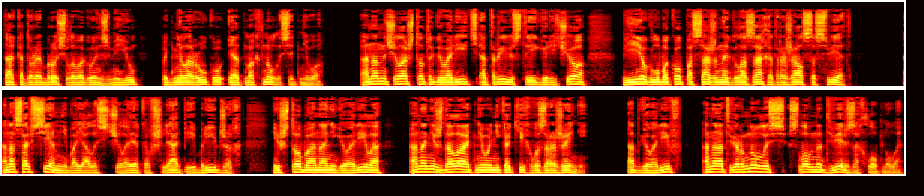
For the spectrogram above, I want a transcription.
Та, которая бросила в огонь змею, подняла руку и отмахнулась от него. Она начала что-то говорить, отрывисто и горячо, в ее глубоко посаженных глазах отражался свет. Она совсем не боялась человека в шляпе и бриджах, и что бы она ни говорила, она не ждала от него никаких возражений. Отговорив, она отвернулась, словно дверь захлопнула.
